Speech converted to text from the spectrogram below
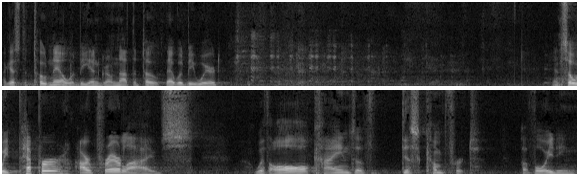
I guess the toenail would be ingrown, not the toe. That would be weird. And so we pepper our prayer lives with all kinds of discomfort avoiding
